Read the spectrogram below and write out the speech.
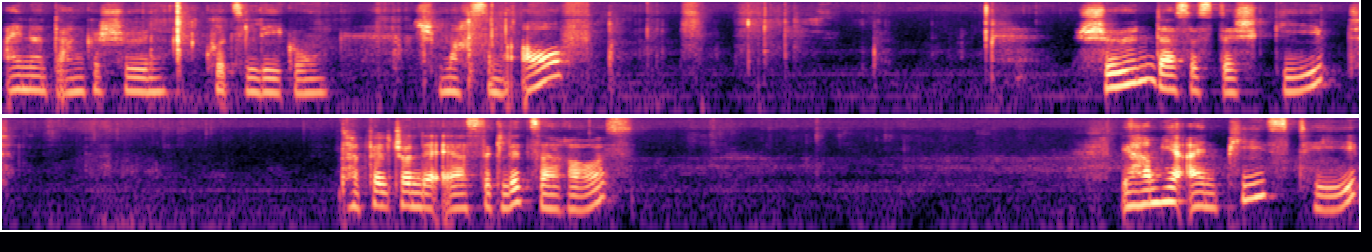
eine Dankeschön, kurze Legung. Ich mache sie mal auf. Schön, dass es dich gibt. Da fällt schon der erste Glitzer raus. Wir haben hier einen Peace-Tee.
